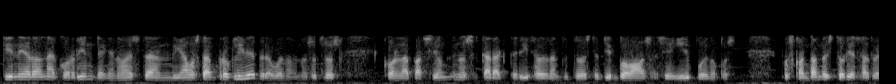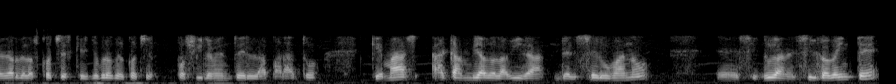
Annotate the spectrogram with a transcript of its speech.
tiene ahora una corriente que no es tan, digamos, tan proclive, pero bueno, nosotros con la pasión que nos caracteriza durante todo este tiempo vamos a seguir, bueno, pues, pues contando historias alrededor de los coches, que yo creo que el coche es posiblemente el aparato que más ha cambiado la vida del ser humano, eh, sin duda en el siglo XX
